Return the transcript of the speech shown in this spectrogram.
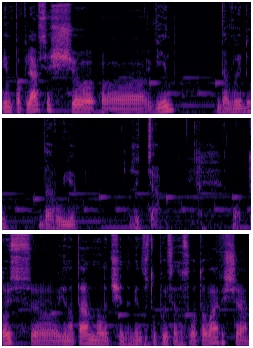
Він поклявся, що е, він Давиду дарує життя. От, тобто е, Йонатан молодчина. Він вступився за свого товариша,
